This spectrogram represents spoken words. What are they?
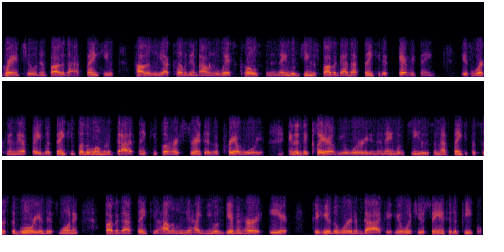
grandchildren, Father God. Thank you. Hallelujah. I cover them out on the West Coast in the name of Jesus, Father God. I thank you that everything is working in their favor. Thank you for the woman of God. Thank you for her strength as a prayer warrior and a declare of your word in the name of Jesus. And I thank you for Sister Gloria this morning. Father God, thank you, hallelujah, how you are giving her an ear to hear the word of God, to hear what you're saying to the people.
